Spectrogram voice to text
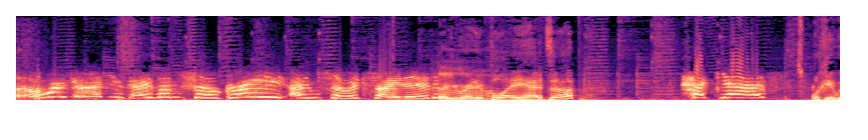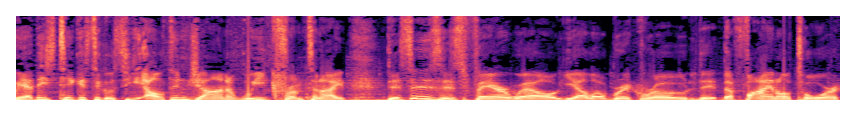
Oh my god, you guys, I'm so great. I'm so excited. Are you ready to play heads up? Heck yes. Okay, we have these tickets to go see Elton John a week from tonight. This is his farewell Yellow Brick Road, the, the final tour,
